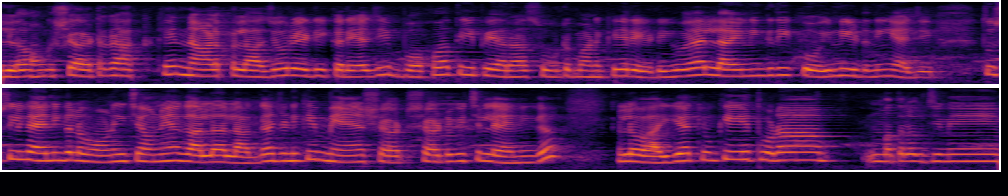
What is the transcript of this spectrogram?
ਲੌਂਗ ਸ਼ਰਟ ਰੱਖ ਕੇ ਨਾਲ ਪਲਾਜੋ ਰੈਡੀ ਕਰਿਆ ਜੀ। ਬਹੁਤ ਹੀ ਪਿਆਰਾ ਸੂਟ ਬਣ ਕੇ ਰੈਡੀ ਹੋਇਆ। ਲਾਈਨਿੰਗ ਦੀ ਕੋਈ ਨੀਡ ਨਹੀਂ ਹੈ ਜੀ। ਤੁਸੀਂ ਲਾਈਨਿੰਗ ਲਵਾਉਣੀ ਚਾਹੁੰਦੇ ਆ, ਗੱਲ ਅਲੱਗ ਆ, ਜਾਣੀ ਕਿ ਮੈਂ ਸ਼ਰਟ ਸ਼ਰਟ ਵਿੱਚ ਲਾਈਨਿੰਗ ਲਵਾਈ ਆ, ਕਿਉਂਕਿ ਇਹ ਥੋੜਾ ਮਤਲਬ ਜਿਵੇਂ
